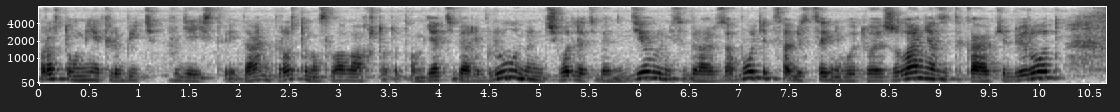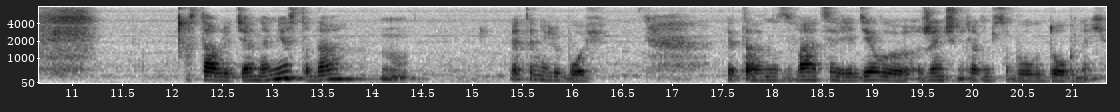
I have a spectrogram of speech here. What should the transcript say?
просто умеет любить в действии, да, не просто на словах что-то там, я тебя люблю, но ничего для тебя не делаю, не собираюсь заботиться, обесцениваю твои желания, затыкаю тебе рот, ставлю тебя на место, да, ну, это не любовь. Это называется, я делаю женщину рядом с собой удобной.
